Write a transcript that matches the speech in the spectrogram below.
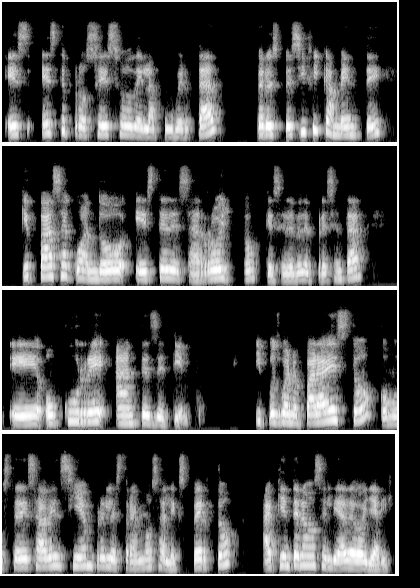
es este proceso de la pubertad, pero específicamente qué pasa cuando este desarrollo que se debe de presentar eh, ocurre antes de tiempo. Y pues bueno, para esto, como ustedes saben, siempre les traemos al experto. ¿A quién tenemos el día de hoy, Ari?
